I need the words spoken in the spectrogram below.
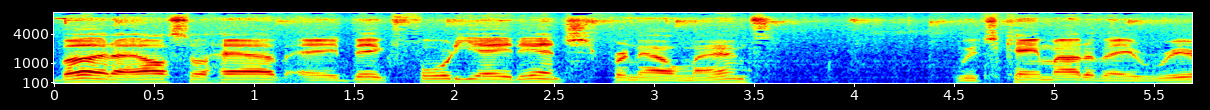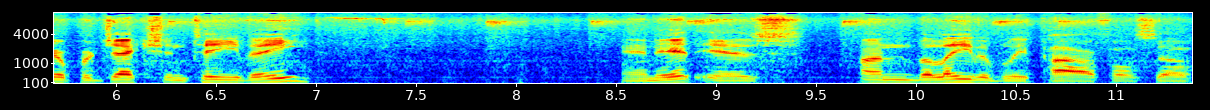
But I also have a big 48 inch Fresnel lens which came out of a rear projection TV and it is unbelievably powerful. So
